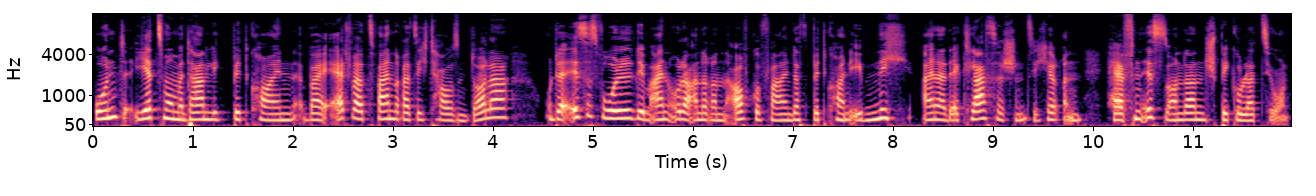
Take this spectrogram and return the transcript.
Und jetzt momentan liegt Bitcoin bei etwa 32.000 Dollar. Und da ist es wohl dem einen oder anderen aufgefallen, dass Bitcoin eben nicht einer der klassischen sicheren Häfen ist, sondern Spekulation.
